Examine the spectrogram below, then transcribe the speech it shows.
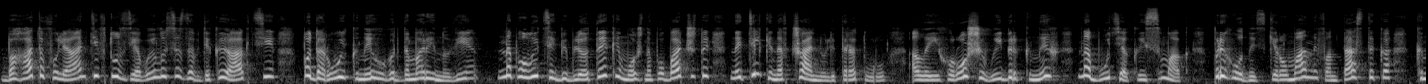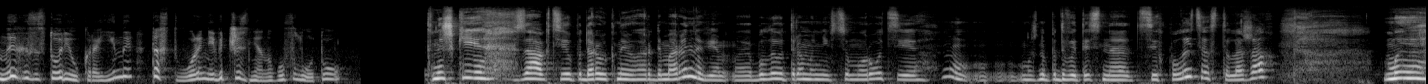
Багато фоліантів тут з'явилося завдяки акції Подаруй книгу Гардамаринові. На полицях бібліотеки можна побачити не тільки навчальну літературу, але й хороший вибір книг на будь-який смак, пригодницькі романи, фантастика, книги з історії України та створення вітчизняного флоту. Книжки за акцією Подаруй книгу Гардемаринові е, були отримані в цьому році. Ну, можна подивитись на цих полицях, стелажах. Ми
